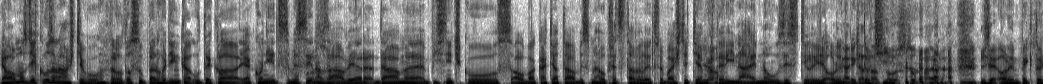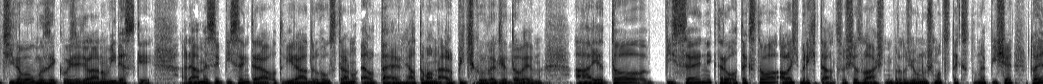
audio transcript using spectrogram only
Já vám moc děkuji za návštěvu, bylo to super, hodinka utekla jako nic. My no, si prosím. na závěr dáme písničku z Alba Kaťata, aby jsme ho představili třeba ještě těm, jo. který najednou zjistili, že Olympik Kaťata točí. super. že Olympik točí novou muziku, že dělá nový desky. A dáme si píseň, která otvírá druhou stranu LP, já to mám na LPčku, hmm. takže to vím. A je to píseň, kterou otextoval Aleš Brichta, což je zvláštní, protože on už moc textu nepíše. To je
